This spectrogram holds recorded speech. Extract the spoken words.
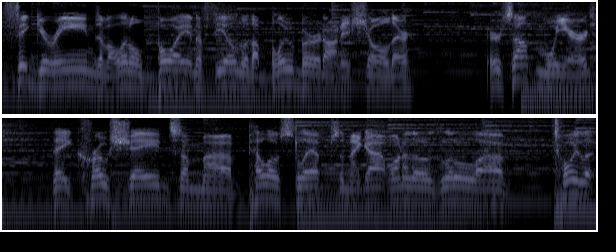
figurines of a little boy in a field with a bluebird on his shoulder, or something weird. They crocheted some uh, pillow slips, and they got one of those little uh, toilet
